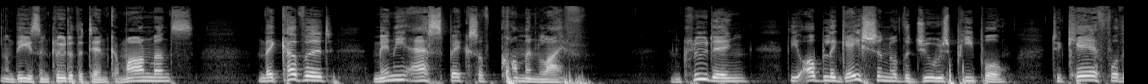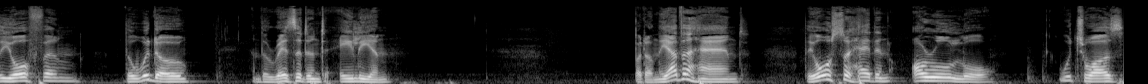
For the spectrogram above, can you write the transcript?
and these included the Ten Commandments, and they covered many aspects of common life, including the obligation of the Jewish people to care for the orphan, the widow, and the resident alien. But on the other hand, they also had an oral law, which was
